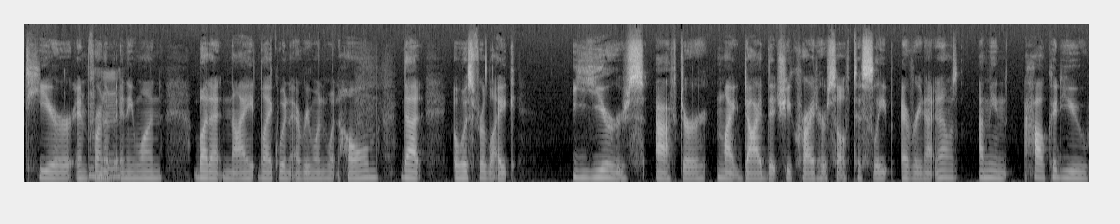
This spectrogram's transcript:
tear in front of mm-hmm. anyone but at night like when everyone went home that it was for like years after Mike died that she cried herself to sleep every night. And I was I mean how could you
